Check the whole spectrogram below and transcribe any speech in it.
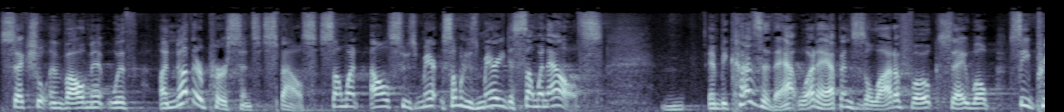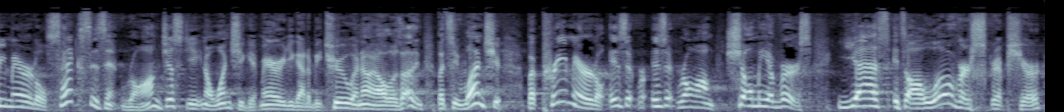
sexual involvement with another person's spouse, someone else who's mar- someone who's married to someone else. And because of that, what happens is a lot of folks say, well, see, premarital sex isn't wrong. Just, you know, once you get married, you got to be true and all those other things. But see, once you, but premarital, is it, is it wrong? Show me a verse. Yes, it's all over scripture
